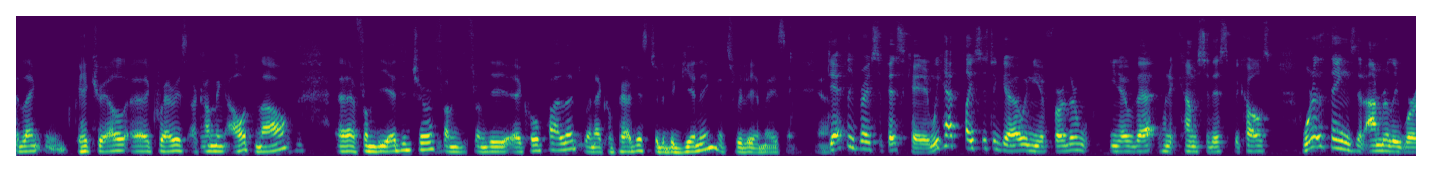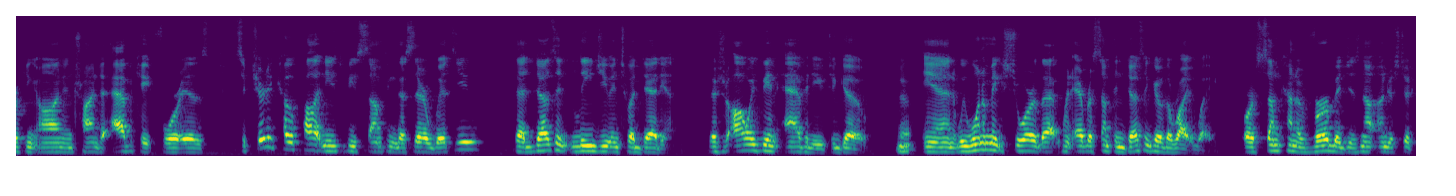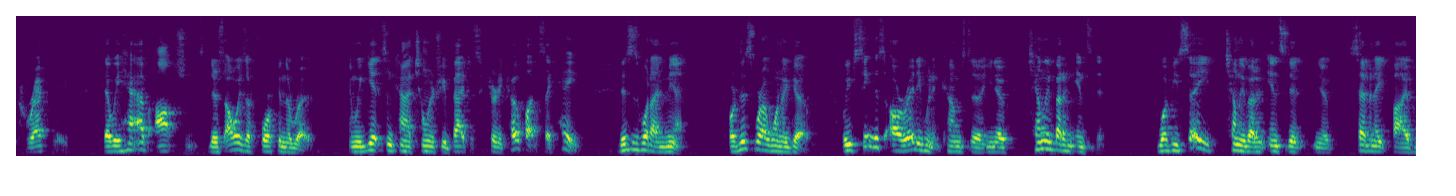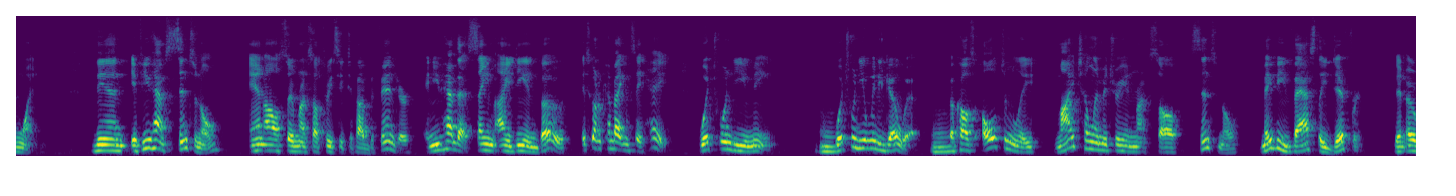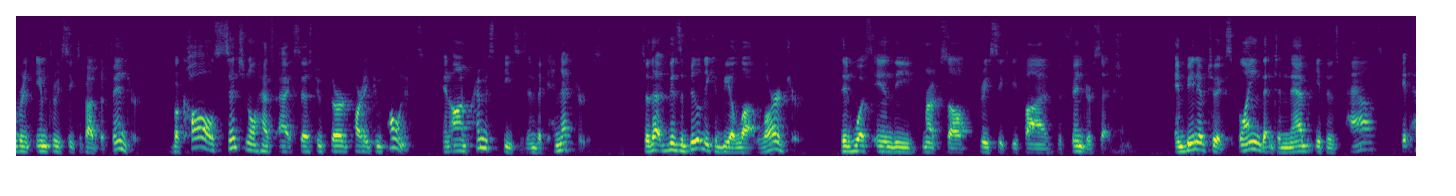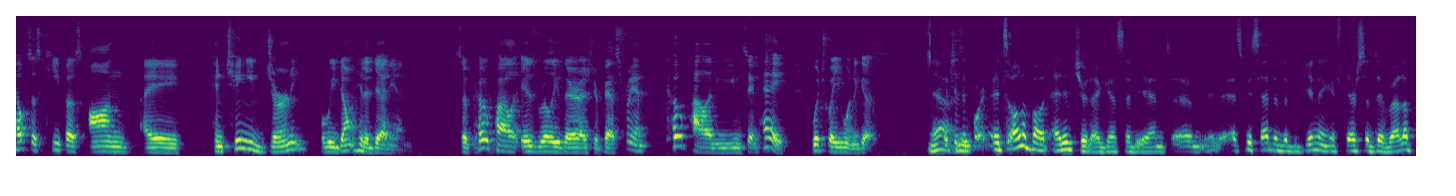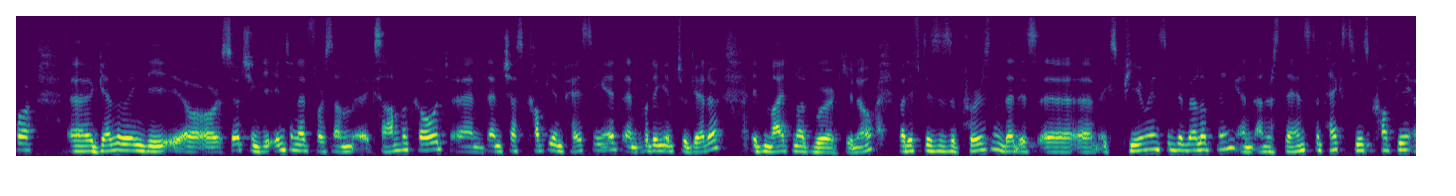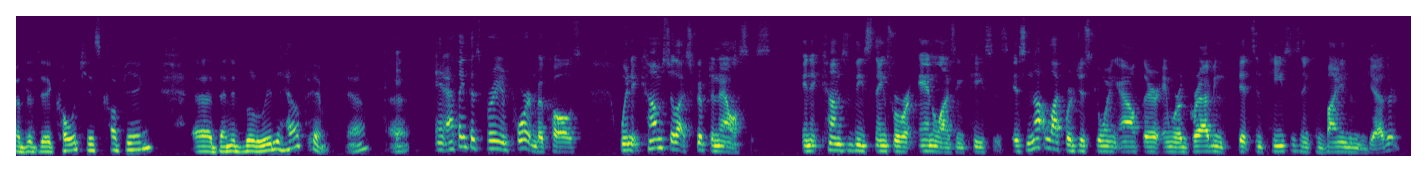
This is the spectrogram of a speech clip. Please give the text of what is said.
KQL uh, queries are coming out now uh, from the editor, from from the uh, Copilot. When I compare this to the beginning, it's really amazing. Yeah. definitely very sophisticated. We have places to go and you have further you know that when it comes to this because one of the things that I'm really working on and trying to advocate for is security copilot needs to be something that's there with you that doesn't lead you into a dead end. There should always be an avenue to go. Yeah. And we want to make sure that whenever something doesn't go the right way or some kind of verbiage is not understood correctly, that we have options. There's always a fork in the road. And we get some kind of telemetry back to security copilot to say, hey, this is what I meant, or this is where I want to go. We've seen this already when it comes to, you know, tell me about an incident. Well, if you say, tell me about an incident, you know, 7851, then if you have Sentinel and also Microsoft 365 Defender, and you have that same ID in both, it's going to come back and say, hey, which one do you mean? Mm. Which one do you want me to go with? Mm. Because ultimately, my telemetry in Microsoft Sentinel may be vastly different than over an M365 Defender because Sentinel has access to third party components and on premise pieces and the connectors. So that visibility can be a lot larger than what's in the Microsoft 365 Defender section. And being able to explain that and to navigate those paths, it helps us keep us on a continued journey where we don't hit a dead end. So Copilot is really there as your best friend, co-piloting you and saying, hey, which way you want to go? Yeah, which is important. It's all about attitude, I guess, at the end. Um, as we said at the beginning, if there's a developer uh, gathering the or, searching the internet for some example code and then just copy and pasting it and putting it together, Right. it might not work, you know. Right. But if this is a person that is uh, uh, experienced in developing and understands the text he's copying or the, the code he's copying, uh, then it will really help him. Yeah. Uh, And I think that's very important because when it comes to like script analysis and it comes to these things where we're analyzing pieces, it's not like we're just going out there and we're grabbing bits and pieces and combining them together.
